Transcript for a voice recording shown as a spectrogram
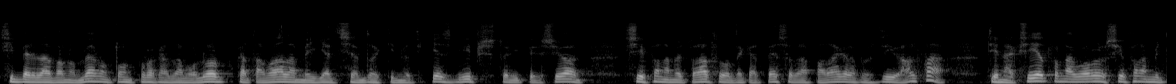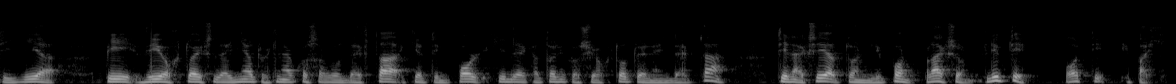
συμπεριλαμβανομένων των προκαταβολών που καταβάλαμε για τις ενδοκινοτικές λήψεις των υπηρεσιών, σύμφωνα με το άρθρο 14 παράγραφος 2α, την αξία των αγορών σύμφωνα με την γεία P2869 του 1987 και την POL 1128 του 1997, την αξία των λοιπόν πράξεων λείπτη ό,τι υπάρχει.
